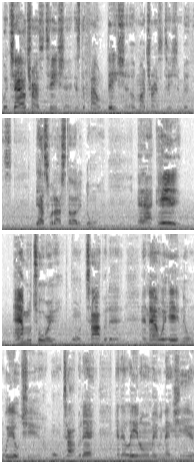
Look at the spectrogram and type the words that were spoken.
but child transportation is the foundation of my transportation business. That's what I started doing. And I added ambulatory on top of that. And now we're adding a wheelchair on top of that. And then later on, maybe next year,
